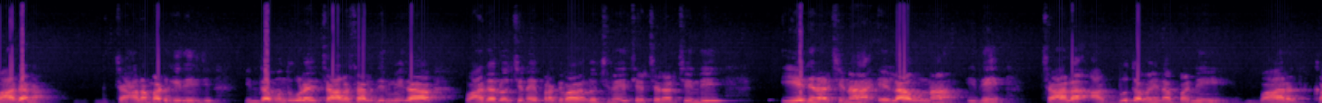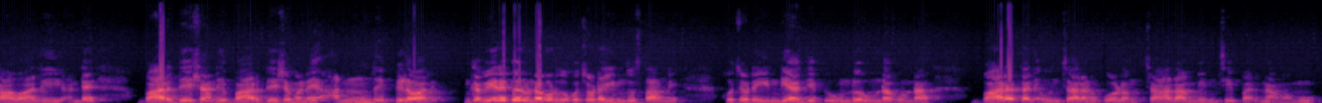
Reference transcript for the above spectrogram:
వాదన. చాలా మటుకు ఇది ఇంతకుముందు కూడా ఇది చాలాసార్లు దీని మీద వాదనలు వచ్చినాయి ప్రతివాదనలు వచ్చినాయి చర్చ నడిచింది. ఏది నడిచినా ఎలా ఉన్నా ఇది చాలా అద్భుతమైన పని. భారత్ కావాలి అంటే భారతదేశాన్ని భారతదేశం అనే అంద పిలవాలి. ఇంకా వేరే పేరు ఉండకూడదు. ఒక చోట హిందుస్థాన్ని ఒక చోట ఇండియా అని చెప్పి ఉండ ఉండకుండా భారత్ అని ఉంచాలనుకోవడం చాలా మంచి పరిణామము.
